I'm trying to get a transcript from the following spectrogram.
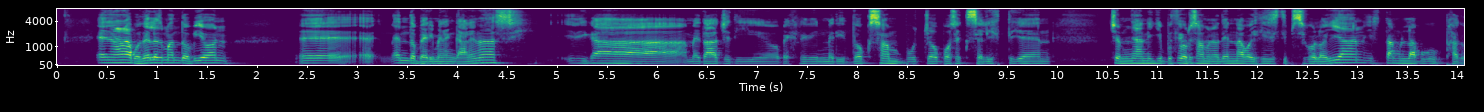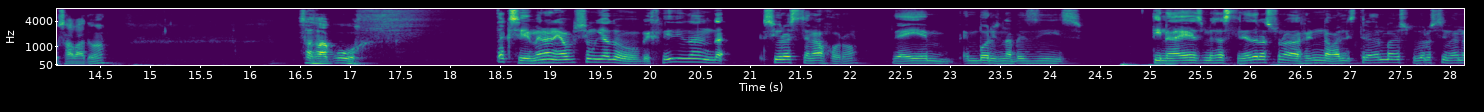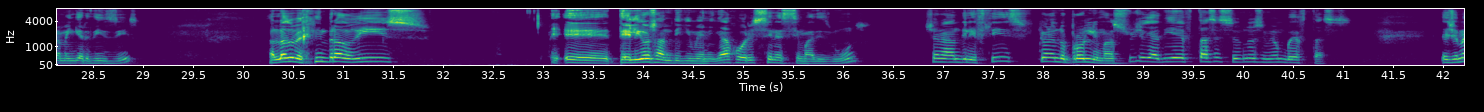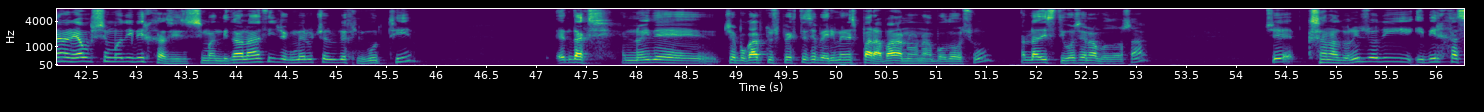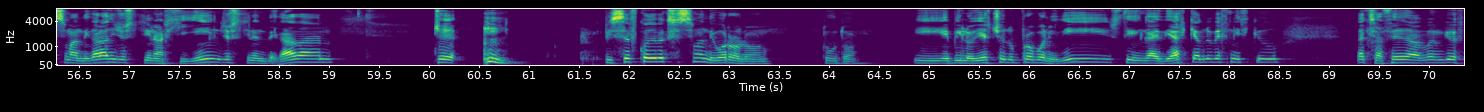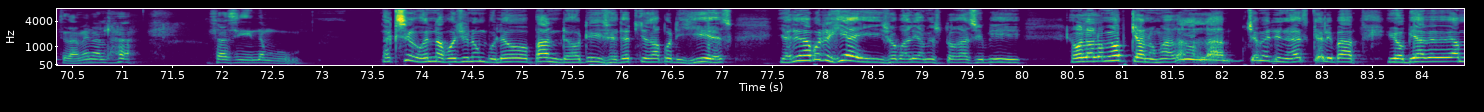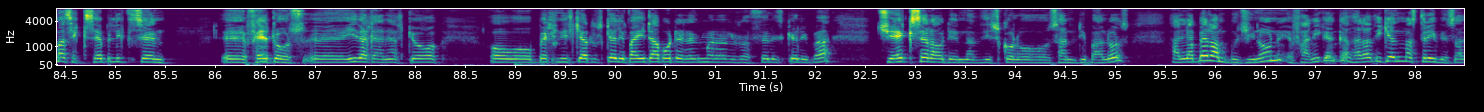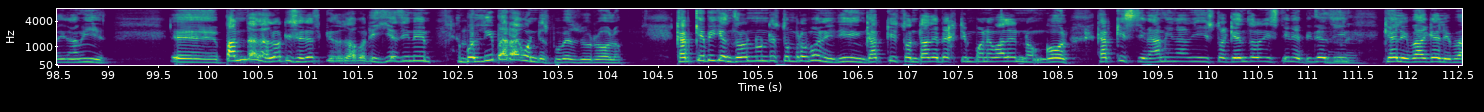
Είναι ένα αποτέλεσμα το οποίο ε, δεν το περίμενε κανένας. Ειδικά μετά και το παιχνίδι με τη δόξα που και όπως εξελίχθηκε και μια νίκη που θεωρούσαμε ότι είναι να βοηθήσει στη ψυχολογία, ήρθαν όλα που κουπά το Σαββατό. Σας ακούω. Εντάξει, εμένα η άποψη μου για το παιχνίδι ήταν τα- σίγουρα στενάχωρο. Δηλαδή, δεν μπορείς να παίζεις την ΑΕΣ μέσα στην έδρα σου, να καταφέρει να βάλεις τρία τέρματα στο τέλος της ημέρας να μην κερδίζεις. Αλλά το παιχνίδι πρέπει να το δεις ε, ε, τελείως αντικειμενικά, χωρίς συναισθηματισμούς και να αντιληφθείς ποιο είναι το πρόβλημα σου και γιατί έφτασες σε αυτό το σημείο που έφτασες. Ε, και εμένα η άποψη μου ότι υπήρχαν σημαντικά λάθη και εκ μέρους και του τεχνικού team Εντάξει, εννοείται και από κάποιους παίχτες περίμενες παραπάνω να αποδώσουν, αλλά δυστυχώς δεν αποδώσαν. Και ξανατονίζω ότι υπήρχαν σημαντικά λάθη και στην αρχική και στην εντεκάδα και πιστεύω ότι έπαιξε σημαντικό ρόλο τούτο. Οι επιλογές και του προπονητή στην κάθε διάρκεια του παιχνιδιού εντάξει, θα θέλω να πω πιο εκτεταμένα, αλλά σας είναι μου... Εντάξει, εγώ να πω εκείνο που λέω πάντα ότι σε τέτοιες αποτυχίες, γιατί είναι αποτυχία η ισοπαλία μες στο Γασιπί, εγώ λέω με όποια ομάδα, αλλά και με την ΑΕΣ και λοιπά, η οποία βέβαια μας εξέπληξε ε, φέτος, ε, είδα κανένας και ο, ο παιχνίδια τους και λοιπά, ή τα αποτελέσματα τους αν θέλεις και λοιπά, και έξερα ότι είναι δύσκολο σαν αντίπαλος, αλλά πέραν από εκείνον φανήκαν καθαρά δικές μας τρύπες, αδυναμίες. Ε, πάντα λαλό ότι σε τέτοιου είδους αποτυχίες είναι πολλοί παράγοντες που παίζουν ρόλο. Κάποιοι επικεντρώνονται στον προπονητή, κάποιοι στον τάδε παίχτη που έβαλε τον γκολ, κάποιοι στην άμυνα ή στο κέντρο ή στην επίθεση κλπ. κλπ.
